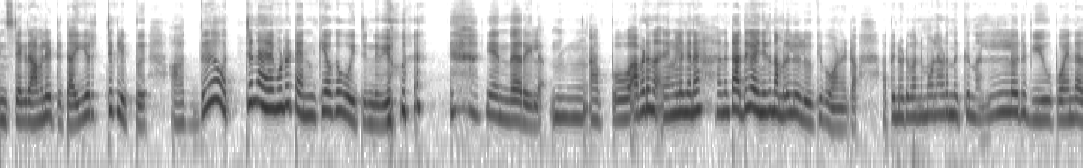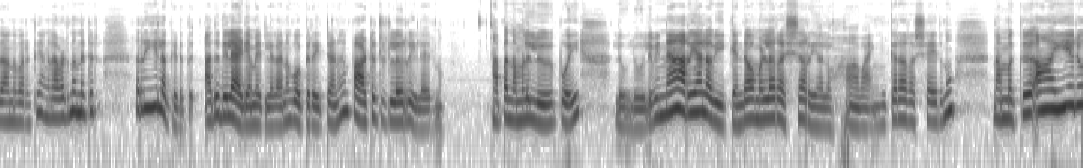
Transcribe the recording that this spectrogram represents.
ഇൻസ്റ്റാഗ്രാമിൽ ഇട്ടിട്ടാണ് ഈ ഒരൊറ്റ ക്ലിപ്പ് അത് ഒറ്റ നേരം കൊണ്ട് ടെൻ കെ ഒക്കെ പോയിട്ടുണ്ട് വ്യൂ എന്താ അറിയില്ല അപ്പോൾ അവിടെ ഞങ്ങളിങ്ങനെ എന്നിട്ട് അത് കഴിഞ്ഞിട്ട് നമ്മൾ ലുലുക്ക് പോവാണ് കേട്ടോ. അപ്പോൾ എന്നോട് പറഞ്ഞു മോളെ അവിടെ നിൽക്ക് നല്ലൊരു വ്യൂ പോയിന്റ് അതാന്ന് പറഞ്ഞിട്ട് ഞങ്ങൾ അവിടെ നിന്നിട്ടൊരു റീലൊക്കെ എടുത്ത്. അത് ഇതിൽ ആഡ് ചെയ്യാൻ പറ്റില്ല. കാരണം കോപ്പി റേറ്റ് ആണ് പാട്ടിട്ടിട്ടുള്ള ഒരു റീലായിരുന്നു അപ്പം നമ്മൾ ലൂ പോയി. ലുലുവിൽ പിന്നെ അറിയാലോ വീക്കെൻഡ് ആകുമ്പോഴുള്ള റഷ് അറിയാലോ. ആ ഭയങ്കര റഷായിരുന്നു നമുക്ക് ആ ഈ ഒരു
